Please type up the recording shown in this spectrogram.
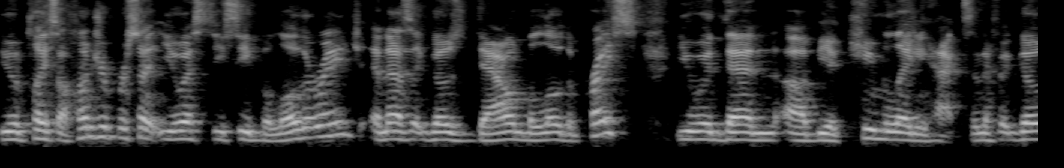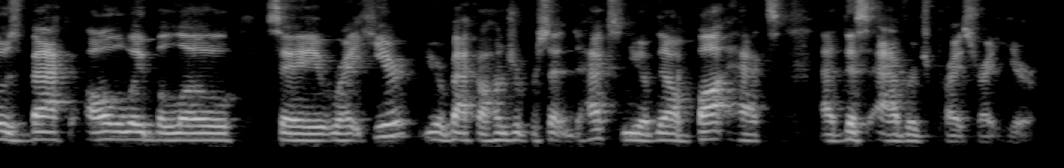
you would place 100% USDC below the range and as it goes down below the price, you would then uh, be accumulating hex. And if it goes back all the way below say right here, you're back 100% into Hex and you have now bought Hex at this average price right here.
